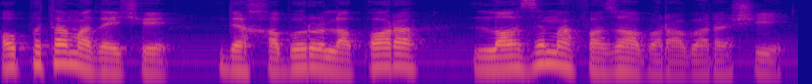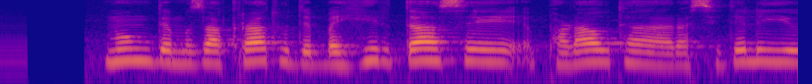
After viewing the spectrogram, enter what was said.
او په تمه دی چې د خبرو لپاره لازمه فضا برابره شي. موږ د مذاکراتو د بهیر داسې پړاو ته رسیدلي یو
